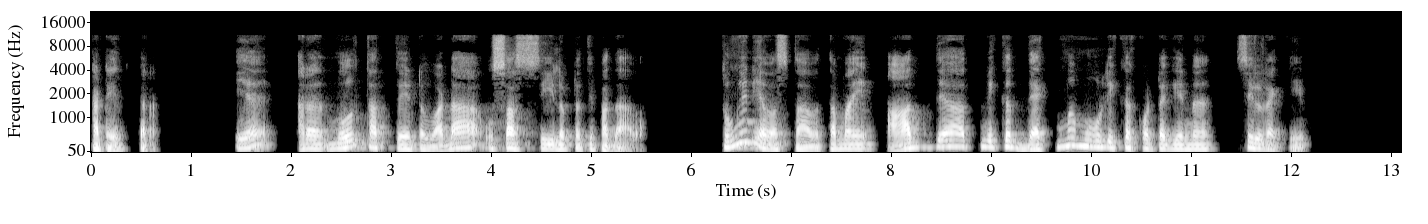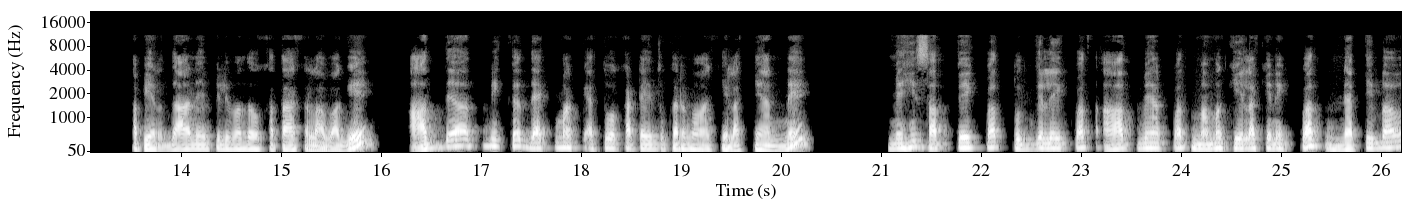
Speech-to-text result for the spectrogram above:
කටයුතු කරනවා. එය අර මුල් තත්වයට වඩා උසස් සීල ප්‍රතිපදාවක්. තුන්වෙනි අවස්ථාව තමයි ආධ්‍යාත්මික දැක්ම මූලික කොටගෙන සිල් රැකීම. අපි අර දානය පිළිබඳව කතා කළා වගේ ආධ්‍යාත්මික දැක්මක් ඇතුව කටයුතු කරනවා කියලා කියන්නේ මෙහි සත්වයක්වත් පුද්ගලයෙක්වත් ආත්මයක්වත් මම කියලා කෙනෙක්වත් නැති බව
